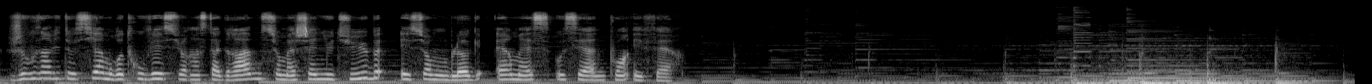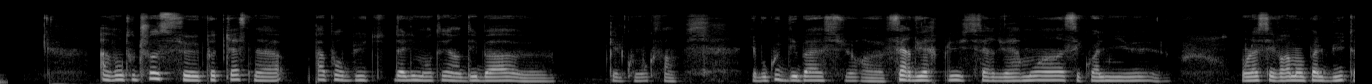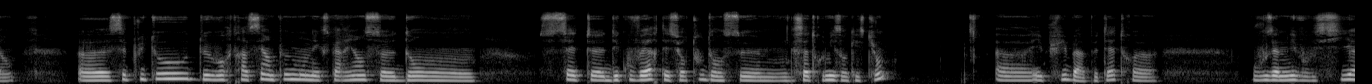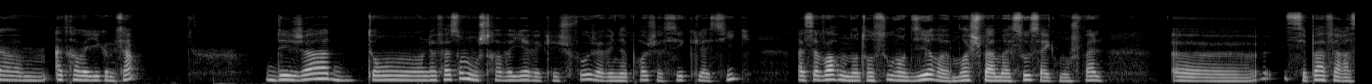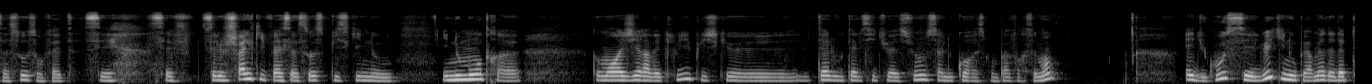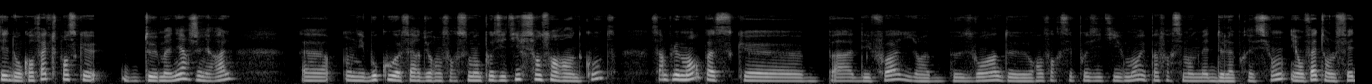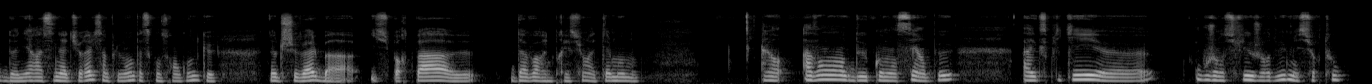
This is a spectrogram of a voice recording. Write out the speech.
Je vous invite aussi à me retrouver sur Instagram, sur ma chaîne YouTube et sur mon blog hermesocéane.fr. Avant toute chose, ce podcast n'a pas pour but d'alimenter un débat euh, quelconque. Enfin, il y a beaucoup de débats sur euh, faire du R+, faire du R-, c'est quoi le mieux? Bon là, c'est vraiment pas le but. Hein. Euh, c'est plutôt de vous retracer un peu mon expérience dans cette découverte et surtout dans ce, cette remise en question. et puis, bah, peut-être vous amener vous aussi à travailler comme ça. Déjà, dans la façon dont je travaillais avec les chevaux, j'avais une approche assez classique. À savoir, on entend souvent dire euh, Moi, je fais à ma sauce avec mon cheval. Euh, c'est pas à faire à sa sauce en fait. C'est, le cheval qui fait à sa sauce puisqu'il nous, nous montre euh, comment agir avec lui, puisque telle ou telle situation, ça lui correspond pas forcément. Et du coup, c'est lui qui nous permet d'adapter. Donc en fait, je pense que de manière générale, euh, on est beaucoup à faire du renforcement positif sans s'en rendre compte, simplement parce que bah, des fois il y a besoin de renforcer positivement et pas forcément de mettre de la pression. Et en fait on le fait de manière assez naturelle simplement parce qu'on se rend compte que notre cheval bah, il supporte pas euh, d'avoir une pression à tel moment. Alors avant de commencer un peu à expliquer euh, où j'en suis aujourd'hui, mais surtout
